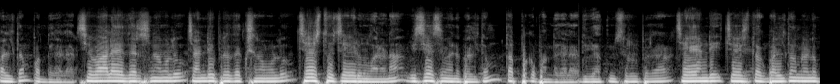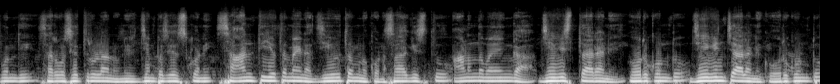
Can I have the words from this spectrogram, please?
ఫలితం పొందగలరు. శివాలయ దర్శనములు చండీ ప్రదక్షిణములు చేస్తూ చేయడం వలన విశేషమైన ఫలితం తప్పక పొందగలరు. దివ్యాత్మ స్వరూపులారా చేయండి. చేసి ఫలితం ఫలితములను పొంది సర్వశత్రువులను నిర్జింపజేసుకొని శాంతియుతమైన జీవితమును కొనసాగిస్తూ ఆనందమయంగా జీవిస్తారని కోరుకుంటూ జీవించాలని కోరుకుంటూ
